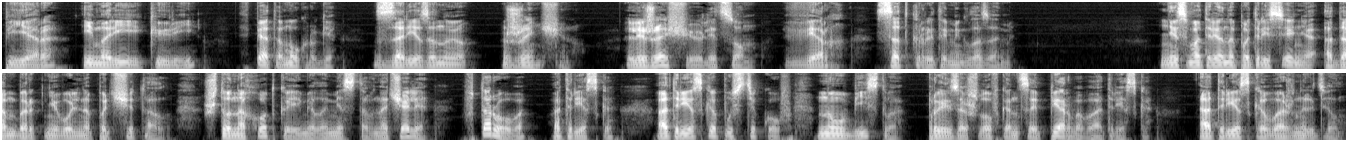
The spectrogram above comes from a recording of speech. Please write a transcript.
Пьера и Марии Кюри в пятом округе зарезанную женщину, лежащую лицом вверх с открытыми глазами. Несмотря на потрясение, Адамберг невольно подсчитал, что находка имела место в начале – второго отрезка, отрезка пустяков, но убийство произошло в конце первого отрезка, отрезка важных дел.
